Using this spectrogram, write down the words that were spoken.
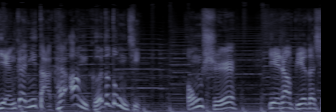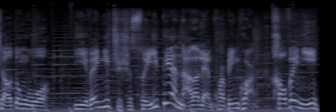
掩盖你打开暗格的动静，同时也让别的小动物。”以为你只是随便拿了两块冰块，好为你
